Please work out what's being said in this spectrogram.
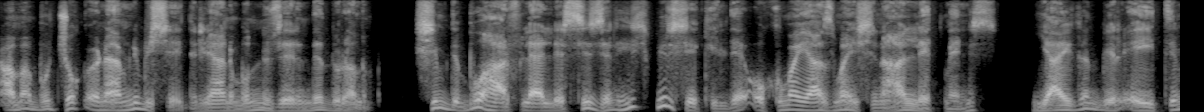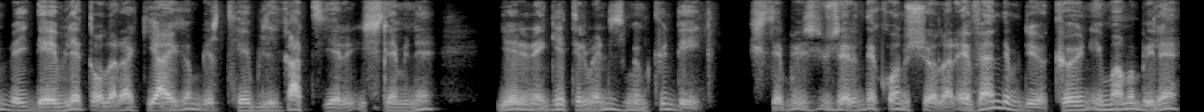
Ama bu çok önemli bir şeydir. Yani bunun üzerinde duralım. Şimdi bu harflerle sizin hiçbir şekilde okuma yazma işini halletmeniz, yaygın bir eğitim ve devlet olarak yaygın bir tebligat yeri işlemini yerine getirmeniz mümkün değil. İşte biz üzerinde konuşuyorlar. Efendim diyor köyün imamı bile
